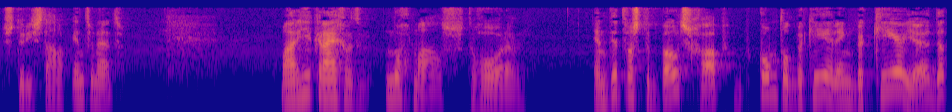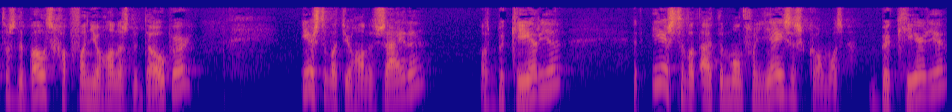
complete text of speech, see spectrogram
studies staan op internet. Maar hier krijgen we het nogmaals te horen. En dit was de boodschap, kom tot bekering, bekeer je. Dat was de boodschap van Johannes de Doper. Het eerste wat Johannes zeide was bekeer je. Het eerste wat uit de mond van Jezus kwam was bekeer je.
